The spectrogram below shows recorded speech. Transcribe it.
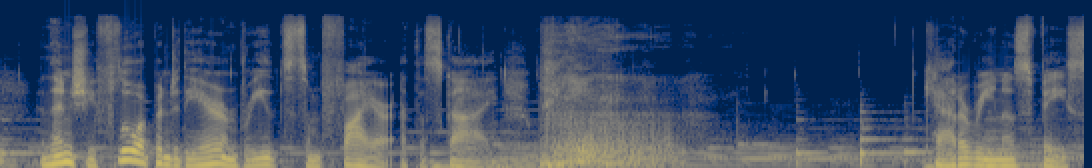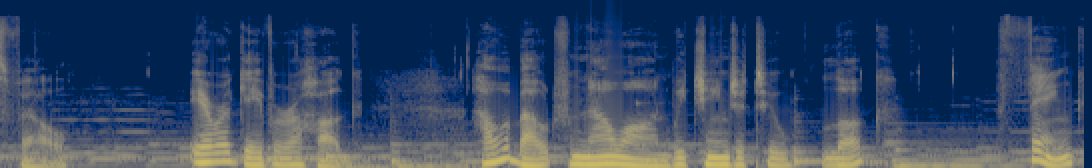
And then she flew up into the air and breathed some fire at the sky. Katerina's face fell. Era gave her a hug. How about from now on we change it to look, think,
